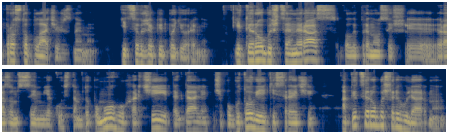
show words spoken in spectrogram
просто плачеш з ними. І це вже підбадьорення. І ти робиш це не раз, коли приносиш е, разом з цим якусь там допомогу, харчі і так далі, чи побутові якісь речі. А ти це робиш регулярно.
